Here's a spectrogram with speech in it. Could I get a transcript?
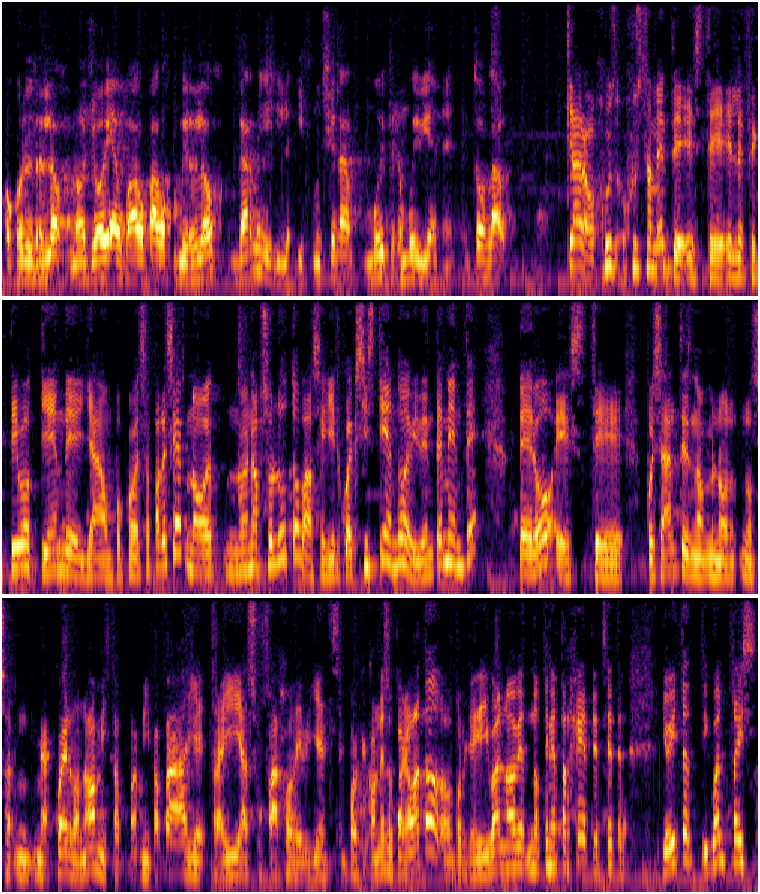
o con el reloj, ¿no? Yo hoy hago pagos con mi reloj Garmin y, y funciona muy, pero muy bien, ¿eh? En todos lados. Claro, justamente este, el efectivo tiende ya un poco a desaparecer, no, no en absoluto, va a seguir coexistiendo, evidentemente, pero este, pues antes no, no, me acuerdo, ¿no? Mi, mi, papá traía su fajo de billetes, porque con eso pagaba todo, porque igual no, había, no tenía tarjeta, etcétera. Y ahorita igual traes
